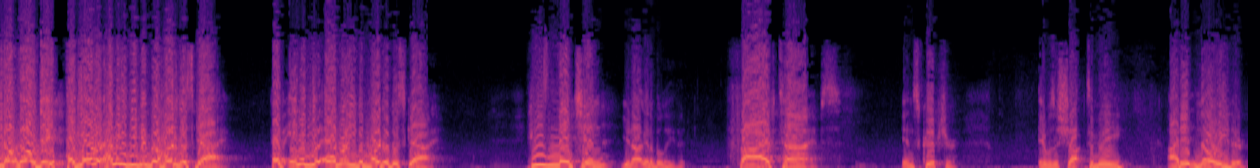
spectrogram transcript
You don't know, do you? Have you ever, how many of you have ever heard of this guy? Have any of you ever even heard of this guy? He's mentioned, you're not going to believe it, five times in Scripture. It was a shock to me. I didn't know either.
